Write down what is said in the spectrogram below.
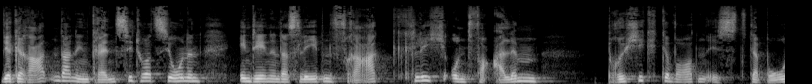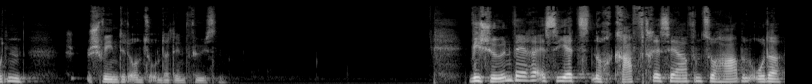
Wir geraten dann in Grenzsituationen, in denen das Leben fraglich und vor allem brüchig geworden ist. Der Boden schwindet uns unter den Füßen. Wie schön wäre es jetzt, noch Kraftreserven zu haben oder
